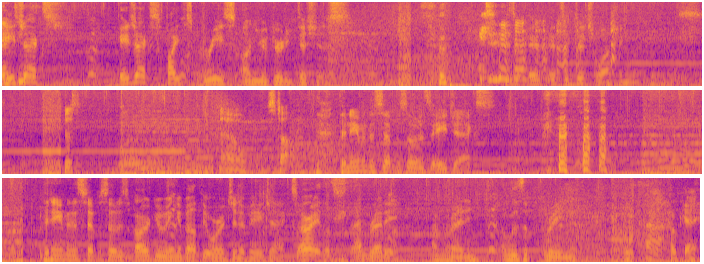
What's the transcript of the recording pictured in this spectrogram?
Ajax. Ajax fights grease on your dirty dishes. it's, a, it- it's a dishwashing liquid. Just. No, stop. The name of this episode is Ajax. the name of this episode is arguing about the origin of Ajax. All right, let's. I'm ready. I'm ready. I was upgrading. Ah, okay.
